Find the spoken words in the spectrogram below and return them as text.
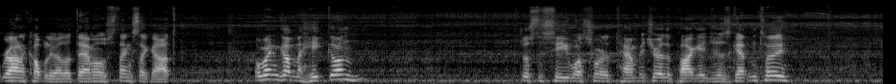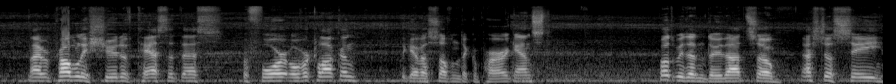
ran a couple of other demos, things like that. I went and got my heat gun, just to see what sort of temperature the package is getting to. Now we probably should have tested this before overclocking, to give us something to compare against. But we didn't do that, so let's just see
